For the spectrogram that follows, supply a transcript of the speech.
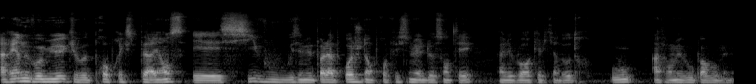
Rien ne vaut mieux que votre propre expérience et si vous aimez pas l'approche d'un professionnel de santé, allez voir quelqu'un d'autre ou informez-vous par vous-même.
